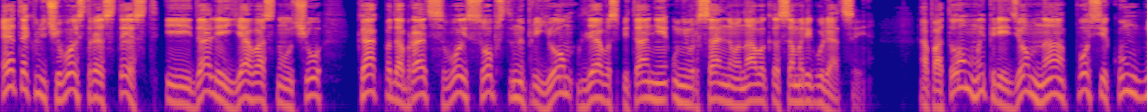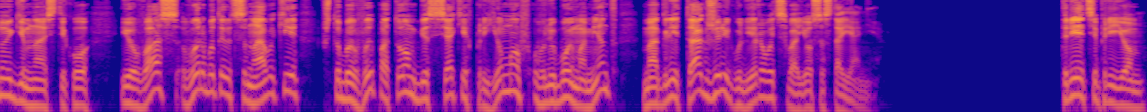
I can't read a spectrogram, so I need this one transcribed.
Это ключевой стресс-тест, и далее я вас научу, как подобрать свой собственный прием для воспитания универсального навыка саморегуляции. А потом мы перейдем на посекундную гимнастику, и у вас выработаются навыки, чтобы вы потом без всяких приемов в любой момент могли также регулировать свое состояние. Третий прием.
